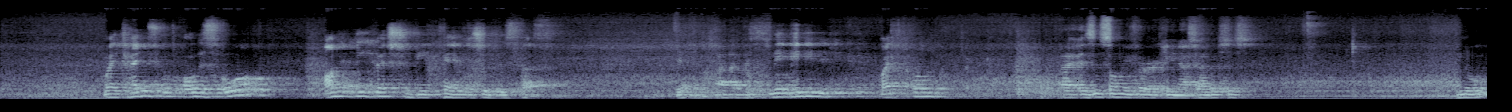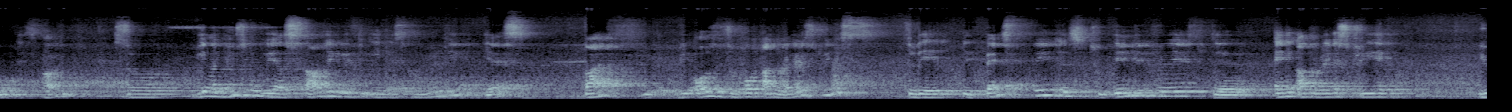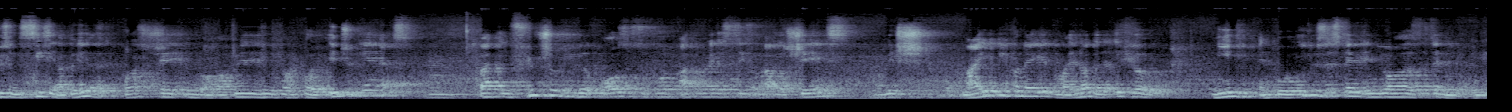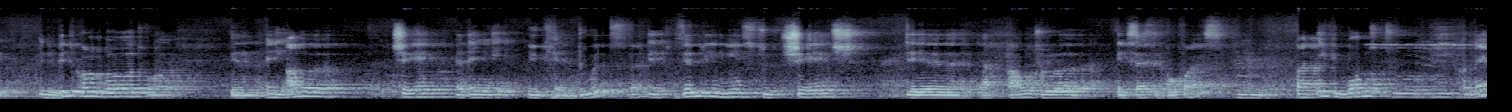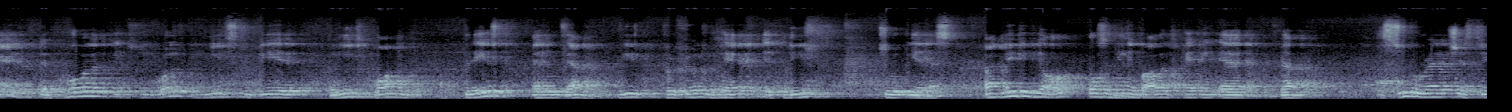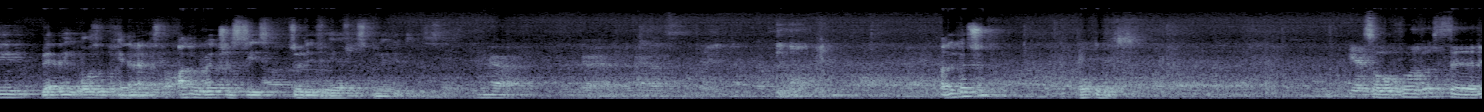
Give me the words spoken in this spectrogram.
my time is almost over. Are there any questions we can should discuss? Yeah. Uh, Maybe the microphone. Uh, is this only for ENS services? No, it's not. So we are using, we are starting with the ENS community, yes, but we also support other registries. So the, the best way is to integrate the, any other registry using CCIP as a cross-chain or ability protocol into ENS. Mm. But in future, we will also support other registries and other chains, which might be connected, might not. If you need an own ecosystem in your system, in the Bitcoin world or in any other chain, and then you can do it. It simply needs to change the uh, how to access the profiles. Mm. But if you want to be connected with the whole industry world, it needs to be we need one place, and yeah, we prefer to have at least two ENS. But maybe we are also thinking about having a, yeah, a super registry where we also can use other registries so that we have this connected Yeah. Other question? Thank you. Yeah, so for those uh,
